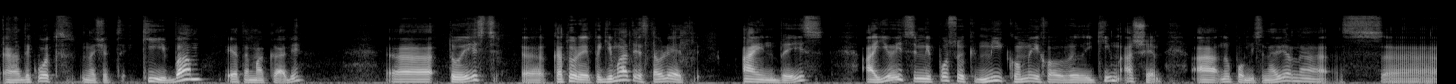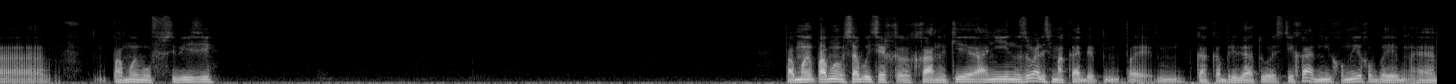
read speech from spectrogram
А, так вот, значит, Киебам – это Макаби, а, то есть, которая по гематрии составляет Айн Бейс, а йойцами посук ми комейхо великим ашем. А, ну, помните, наверное, с, по-моему, в связи по-моему, по в событиях Хануки они и назывались Макаби, как аббревиатура стиха Михо Михо э,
